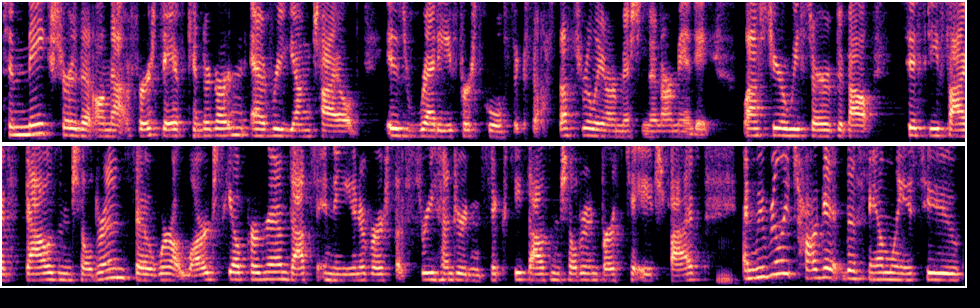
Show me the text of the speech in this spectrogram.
to make sure that on that first day of kindergarten, every young child is ready for school success. That's really our mission and our mandate. Last year, we served about 55,000 children. So we're a large scale program. That's in the universe of 360,000 children birth to age five. Mm. And we really target the families who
